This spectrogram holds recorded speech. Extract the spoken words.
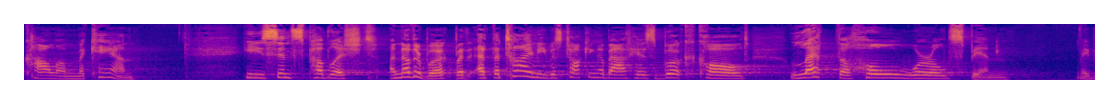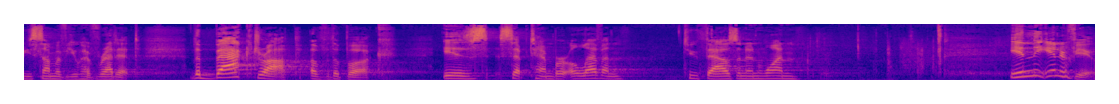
Colum McCann. He's since published another book, but at the time he was talking about his book called Let the Whole World Spin. Maybe some of you have read it. The backdrop of the book is September 11, 2001. In the interview,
